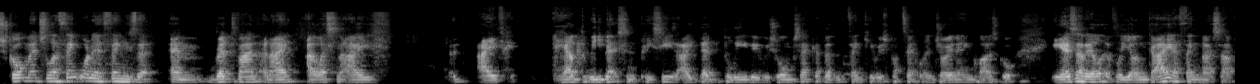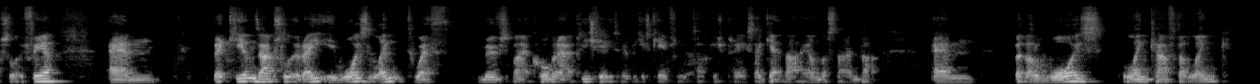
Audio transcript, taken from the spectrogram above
Scott Mitchell, I think one of the things that um, Ridvan and I, I listen, I've, I've heard wee bits and pieces. I did believe he was homesick. I didn't think he was particularly enjoying it in Glasgow. He is a relatively young guy. I think that's absolutely fair. Um, but Kieran's absolutely right. He was linked with moves back home, and I appreciate it. Maybe just came from the Turkish press. I get that. I understand that. Um, but there was link after link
